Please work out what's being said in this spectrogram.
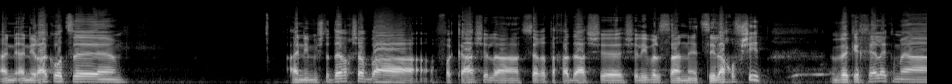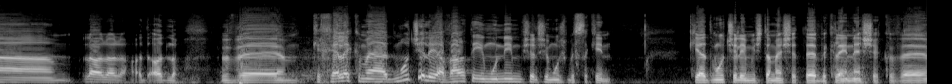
אני, אני רק רוצה... אני משתתף עכשיו בהפקה של הסרט החדש אה, של איבלסן, אה, צלילה חופשית, וכחלק מה... לא, לא, לא, עוד, עוד לא. וכחלק מהדמות שלי עברתי אימונים של שימוש בסכין. כי הדמות שלי משתמשת אה, בכלי נשק, ו...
